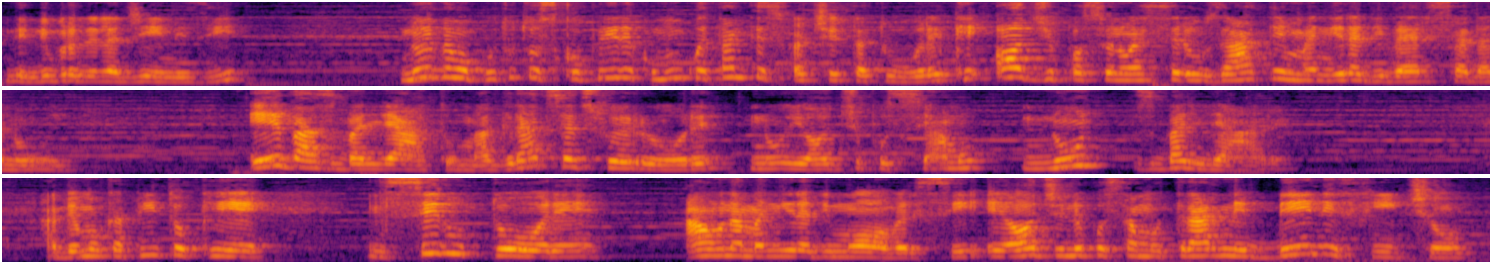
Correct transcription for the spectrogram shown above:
del libro della Genesi, noi abbiamo potuto scoprire comunque tante sfaccettature che oggi possono essere usate in maniera diversa da noi. Eva ha sbagliato, ma grazie al suo errore noi oggi possiamo non sbagliare. Abbiamo capito che il seduttore ha una maniera di muoversi e oggi noi possiamo trarne beneficio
